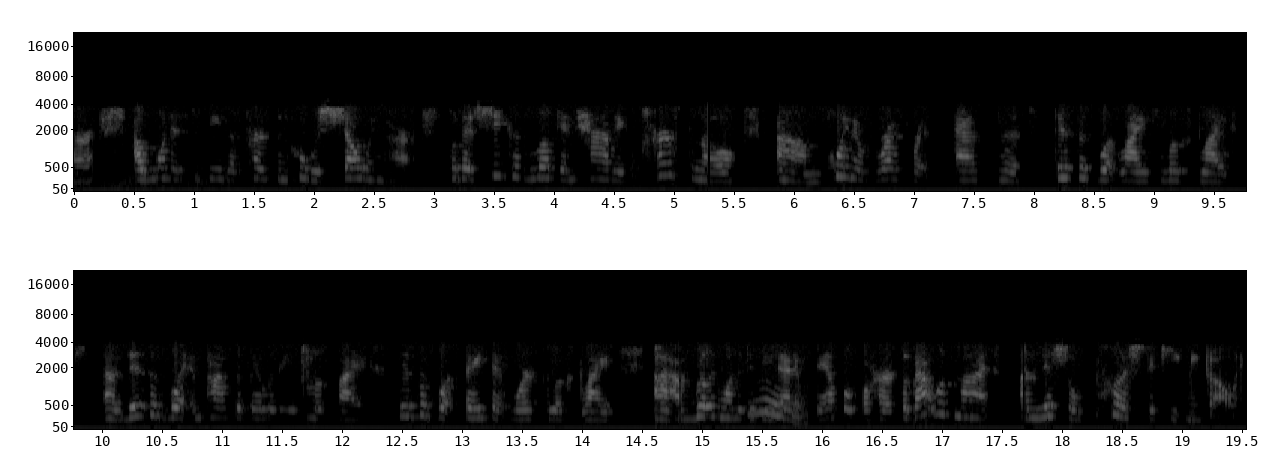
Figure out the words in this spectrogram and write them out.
her. I wanted to be the person who was showing her so that she could look and have a personal um, point of reference as to this is what life looks like. Uh, this is what impossibilities look like. This is what faith at work looks like. Uh, I really wanted to be that hmm. example for her. So that was my initial push to keep me going.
